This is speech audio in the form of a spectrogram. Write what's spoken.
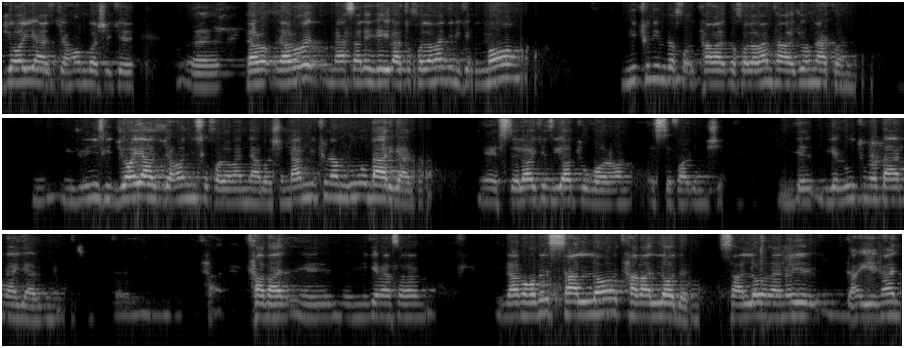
جایی از جهان باشه که در واقع مسئله غیبت خداوند اینه که ما می‌تونیم به خداوند توجه نکنیم. اینجوری نیست که جایی از جهان نیست که خداوند نباشه. من می‌تونم رومو برگردم. اصطلاحی که زیاد تو قرآن استفاده میشه. میگه روتون رو بر نگردونید میگه مثلا در مقابل سلا تولا داریم. سلا به معنای دقیقا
